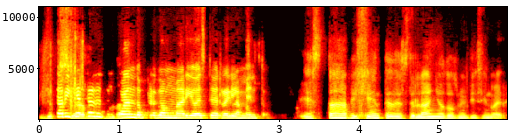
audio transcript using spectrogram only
¿Está vigente desde cuándo, perdón, Mario, este reglamento? Está vigente desde el año 2019.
